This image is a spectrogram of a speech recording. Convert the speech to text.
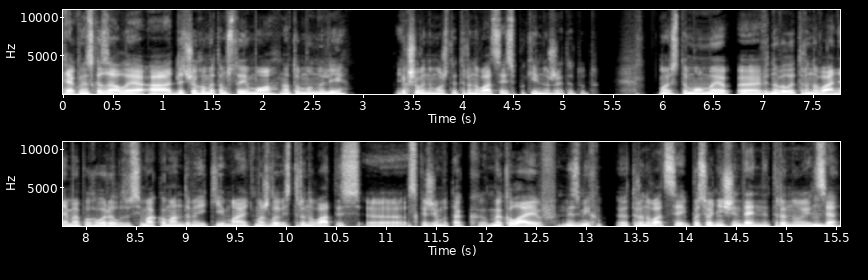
як вони сказали, а для чого ми там стоїмо на тому нулі, якщо ви не можете тренуватися і спокійно жити тут. Ось тому ми е, відновили тренування. Ми поговорили з усіма командами, які мають можливість тренуватись. Е, Скажімо так, Миколаїв не зміг е, тренуватися і по сьогоднішній день не тренується. Мгм.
